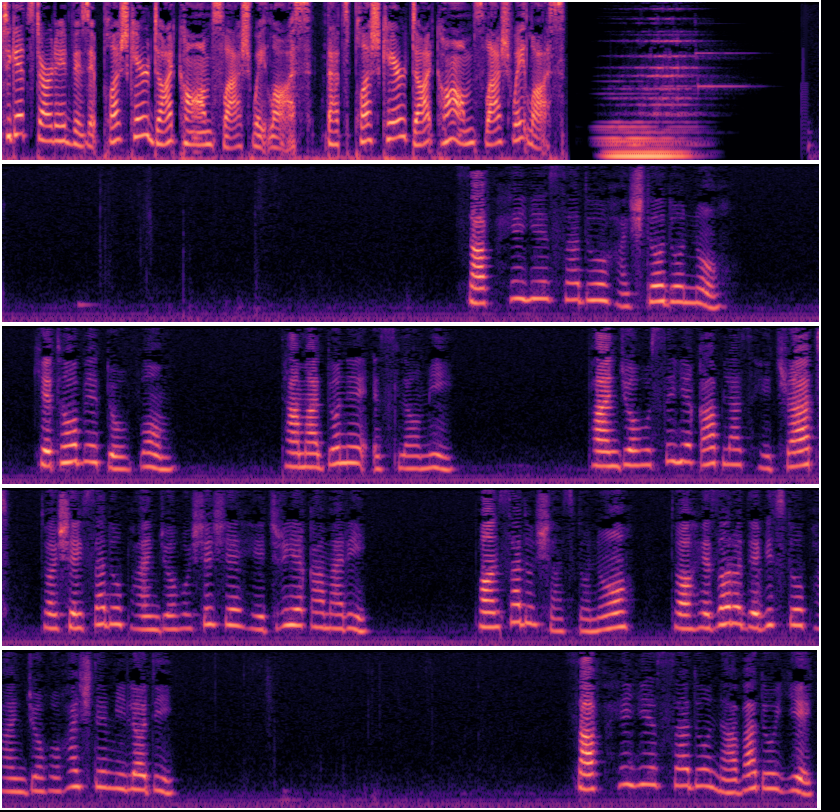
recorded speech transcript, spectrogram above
To get started, visit plushcare.com slash weight loss. That's plushcare.com slash weight loss. صفحه 189 کتاب دوم تمدن اسلامی 53 قبل از هجرت تا 656 هجری قمری 569 تا 1258 میلادی. صفحه 191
